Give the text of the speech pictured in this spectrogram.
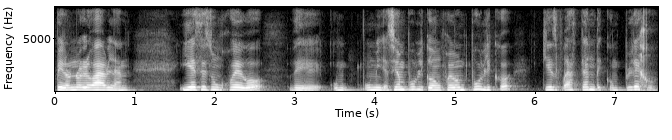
pero no lo hablan. Y ese es un juego de hum- humillación pública, un juego en público que es bastante complejo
